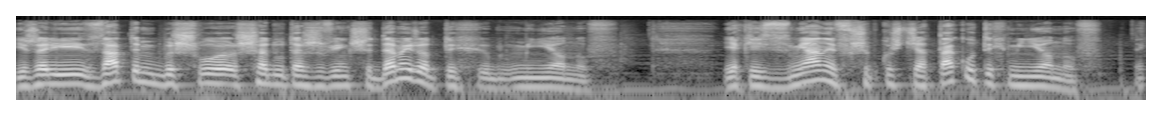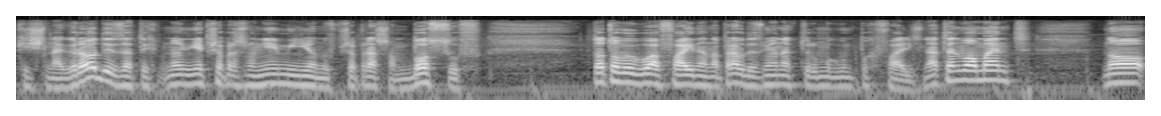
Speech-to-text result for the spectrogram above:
Jeżeli za tym by szło, szedł też większy damage od tych minionów, jakieś zmiany w szybkości ataku tych minionów, jakieś nagrody za tych, no nie przepraszam, nie minionów, przepraszam, bossów, to to by była fajna naprawdę zmiana, którą mógłbym pochwalić. Na ten moment, no,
